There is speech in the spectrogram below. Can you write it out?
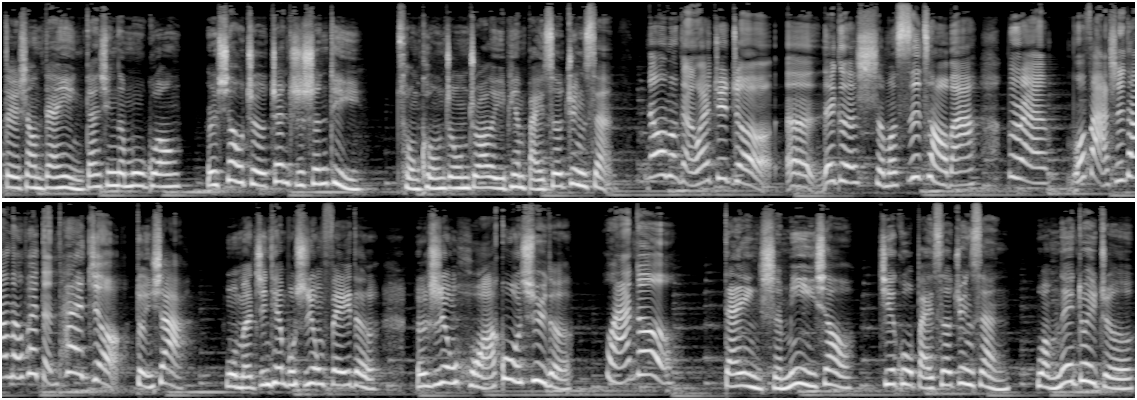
对上丹影担心的目光，而笑着站直身体，从空中抓了一片白色菌伞。那我们赶快去找呃那个什么丝草吧，不然魔法师他们会等太久。等一下。我们今天不是用飞的，而是用滑过去的。滑的。丹影神秘一笑，接过白色菌伞，往内对折，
